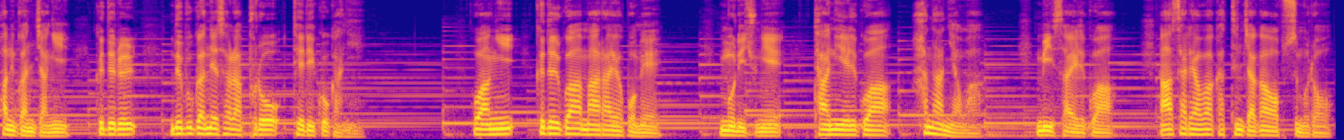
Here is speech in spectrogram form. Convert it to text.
환관장이 그들을 느부갓네살 앞으로 데리고 가니 왕이 그들과 말하여 보매 무리 중에 다니엘과 하나냐와 미사엘과 아사랴와 같은 자가 없으므로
